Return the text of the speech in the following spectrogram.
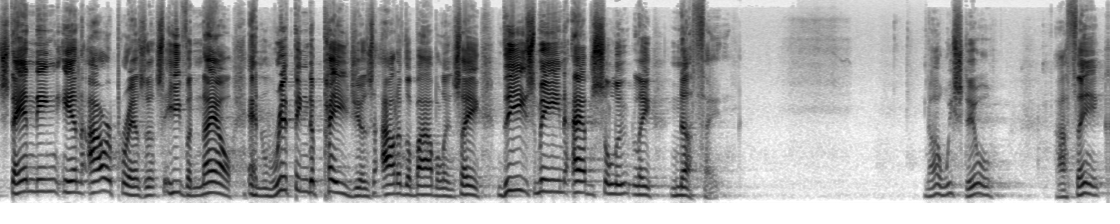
standing in our presence even now and ripping the pages out of the Bible and saying, These mean absolutely nothing? No, we still, I think,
